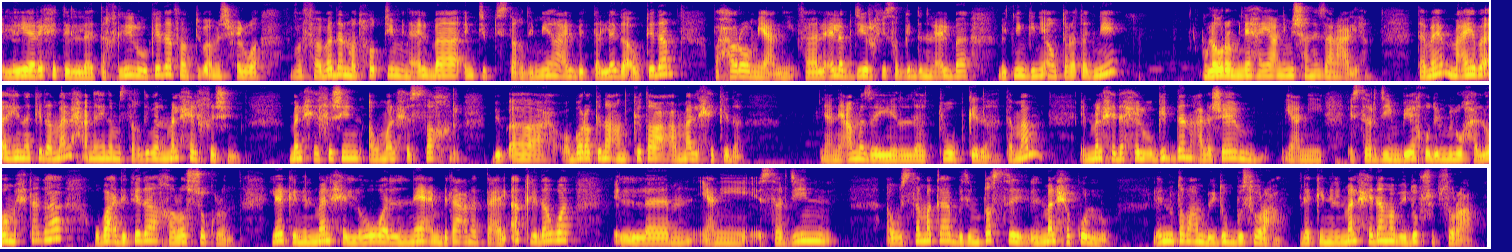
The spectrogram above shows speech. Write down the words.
اللي هي ريحة التخليل وكده فبتبقى مش حلوة. فبدل ما تحطي من علبة أنت بتستخدميها علبة تلاجة أو كده فحرام يعني. فالعلب دي رخيصة جدا العلبة باتنين جنيه أو تلاتة جنيه. ولو رميناها يعني مش هنزعل عليها. تمام؟ معايا بقى هنا كده ملح. أنا هنا مستخدمة الملح الخشن. ملح خشن أو ملح الصخر بيبقى عبارة كده عن قطع ملح كده. يعني عاملة زي الطوب كده. تمام؟ الملح ده حلو جدا علشان يعني السردين بياخد الملوحة اللي هو محتاجها وبعد كده خلاص شكرا. لكن الملح اللي هو الناعم بتاعنا بتاع الأكل دوت يعني السردين أو السمكة بتمتص الملح كله. لأنه طبعا بيدوب بسرعة لكن الملح ده ما بيدوبش بسرعة.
